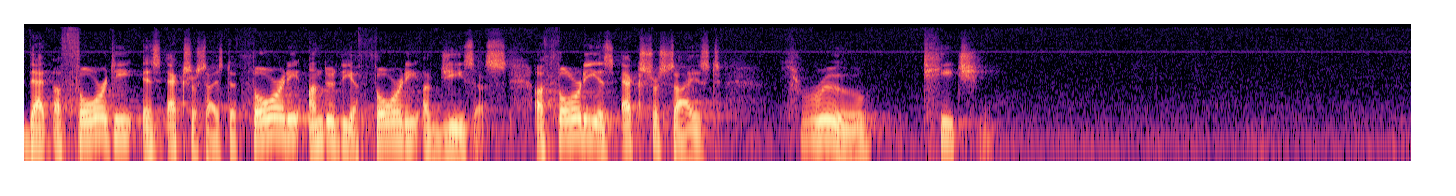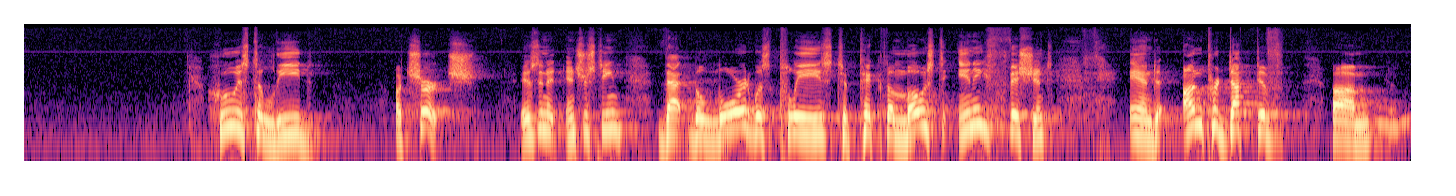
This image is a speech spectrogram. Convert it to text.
that authority is exercised. Authority under the authority of Jesus. Authority is exercised through teaching. Who is to lead a church? Isn't it interesting that the Lord was pleased to pick the most inefficient and unproductive um,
